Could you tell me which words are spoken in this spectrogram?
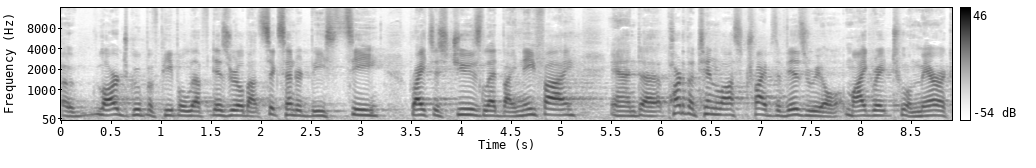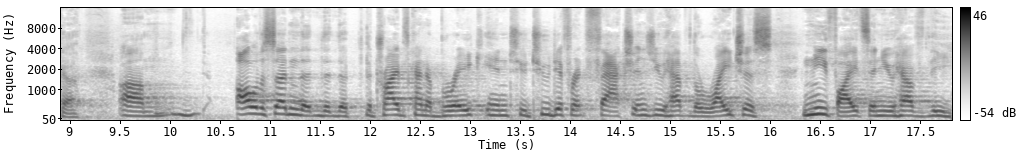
a, a, large group of people left Israel about 600 BC, righteous Jews led by Nephi, and uh, part of the 10 lost tribes of Israel migrate to America. Um, all of a sudden, the, the, the, the tribes kind of break into two different factions. You have the righteous Nephites, and you have the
